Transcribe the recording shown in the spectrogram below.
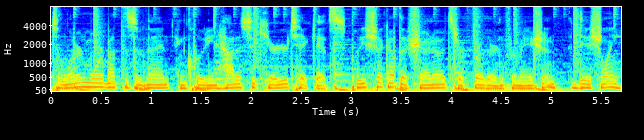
To learn more about this event, including how to secure your tickets, please check out the show notes for further information. Additionally,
